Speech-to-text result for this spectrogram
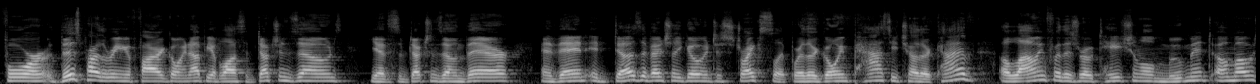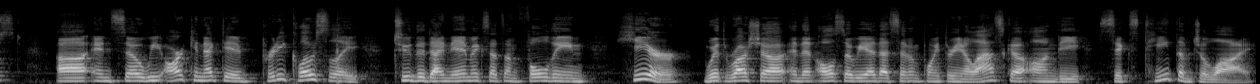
for this part of the Ring of Fire going up, you have a lot of subduction zones, you have the subduction zone there, and then it does eventually go into strike slip where they're going past each other, kind of allowing for this rotational movement almost. Uh, and so we are connected pretty closely to the dynamics that's unfolding here with Russia. And then also we had that 7.3 in Alaska on the 16th of July.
